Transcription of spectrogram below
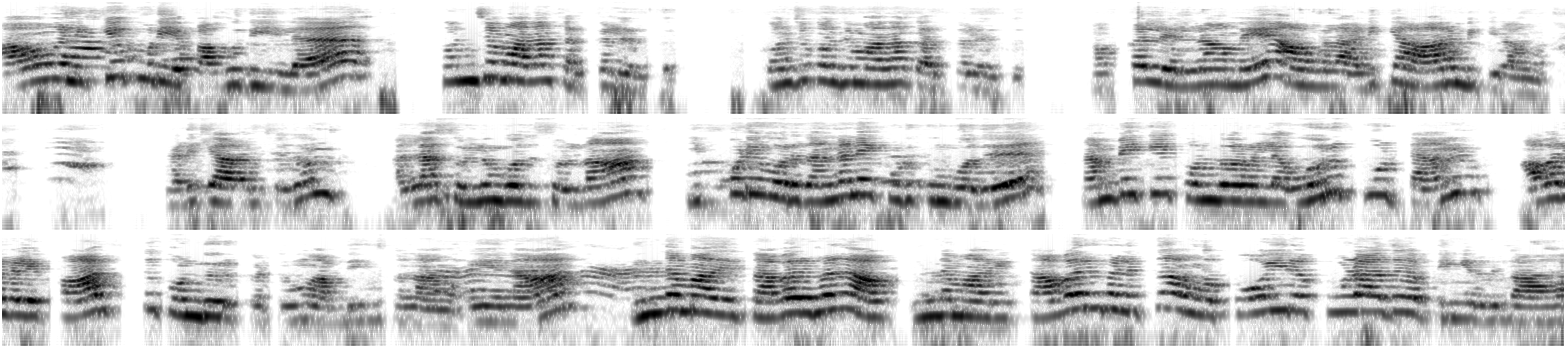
அவங்க நிக்கக்கூடிய பகுதியில கொஞ்சமா தான் கற்கள் இருக்கு. கொஞ்சம் கொஞ்சமா தான் கற்கள் இருக்கு. மக்கள் எல்லாமே அவங்கள அடிக்க ஆரம்பிக்கிறாங்க. அடிக்க ஆரம்பிச்சதும் அல்லாஹ் சொல்லும்போது சொல்றான் இப்படி ஒரு தண்டனை கொடுக்கும்போது நம்பிக்கை கொண்டவர்கள ஒரு கூட்டம் அவர்களை பார்த்து கொண்டு இருக்கட்டும் அப்படின்னு சொன்னாங்க. ஏன்னா இந்த மாதிரி தவறுகள் இந்த மாதிரி தவறுகளுக்கு அவங்க போயிடக்கூடாது அப்படிங்கிறதுக்காக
